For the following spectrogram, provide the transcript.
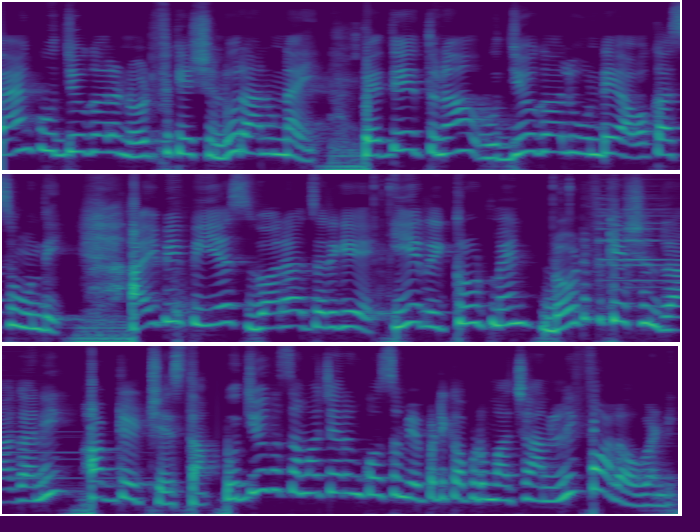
బ్యాంక్ ఉద్యోగాల నోటిఫికేషన్లు రానున్నాయి. పెద్ద ఎత్తున ఉద్యోగాలు ఉండే అవకాశం ఉంది. ఐబీపీఎస్ ద్వారా జరిగే ఈ రిక్రూట్మెంట్ నోటిఫికేషన్ రాగానే అప్డేట్ చేస్తాం. ఉద్యోగ సమాచారం కోసం ఎప్పటికప్పుడు మా ఛానల్ని ఫాలో అవ్వండి.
